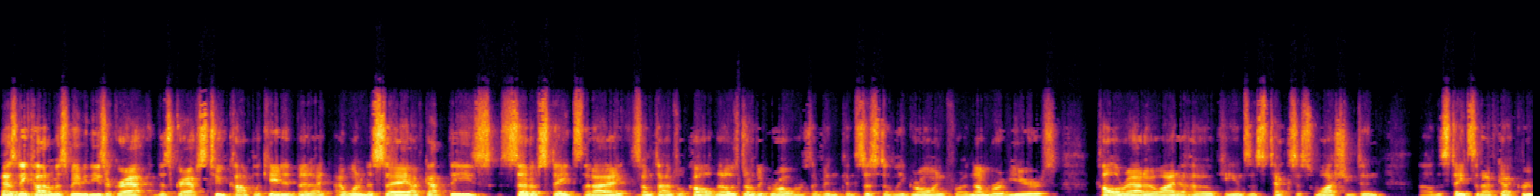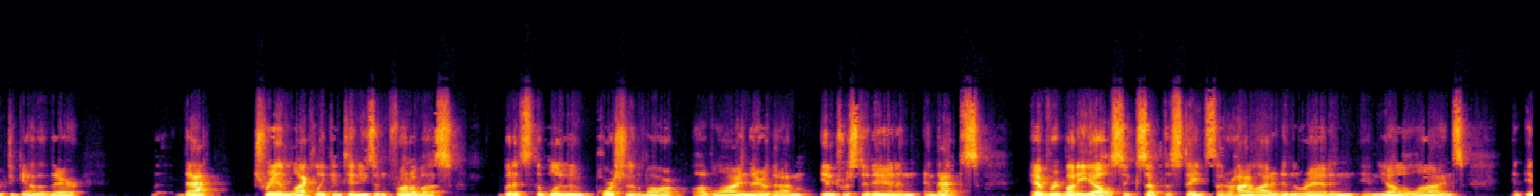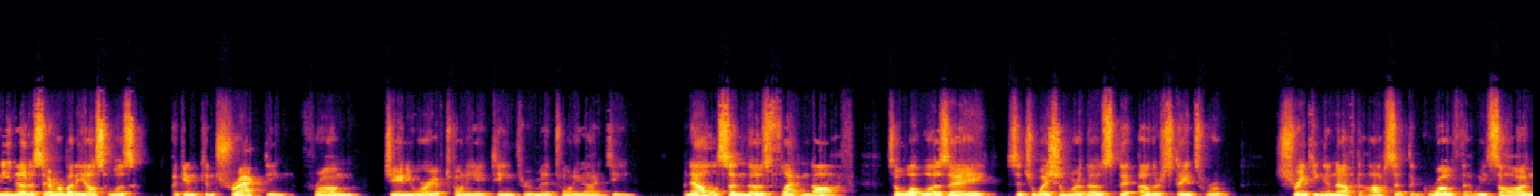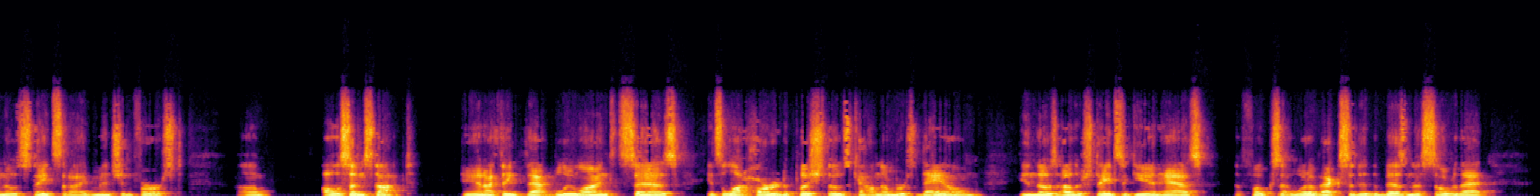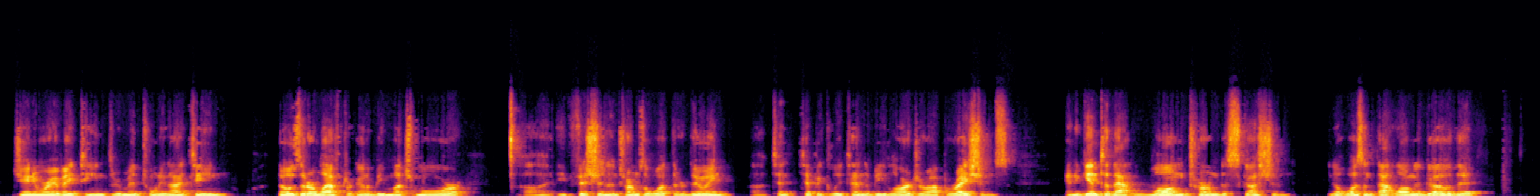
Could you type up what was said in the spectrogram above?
as an economist, maybe these are graph this graph's too complicated, but I, I, wanted to say I've got these set of states that I sometimes will call those are the growers. They've been consistently growing for a number of years. Colorado, Idaho, Kansas, Texas, Washington, uh, the states that I've got grouped together there. That trend likely continues in front of us, but it's the blue portion of the bar of line there that I'm interested in, and, and that's everybody else except the states that are highlighted in the red and, and yellow lines. And, and you notice everybody else was, again, contracting from January of 2018 through mid 2019. But now all of a sudden those flattened off. So what was a situation where those th- other states were shrinking enough to offset the growth that we saw in those states that I mentioned first, um, all of a sudden stopped. And I think that blue line says it's a lot harder to push those cow numbers down in those other states again as the folks that would have exited the business over that January of 18 through mid 2019, those that are left are going to be much more uh, efficient in terms of what they're doing, uh, t- typically tend to be larger operations. And again, to that long term discussion, you know, it wasn't that long ago that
